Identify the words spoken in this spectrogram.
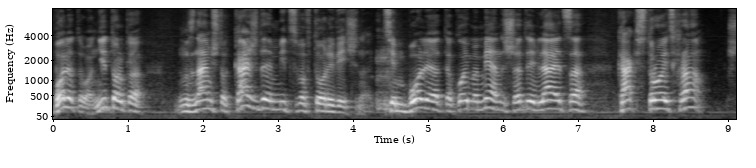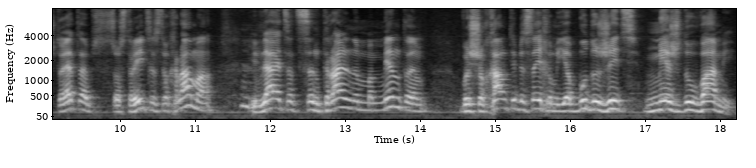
Более того, не только мы знаем, что каждая митцва в Торе вечна. Тем более такой момент, что это является как строить храм. Что это что строительство храма является центральным моментом в Шохан Бесейхам. Я буду жить между вами.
